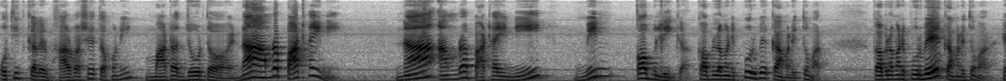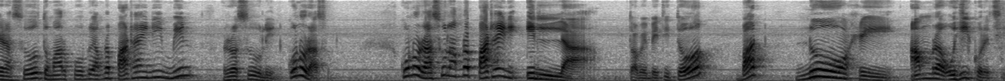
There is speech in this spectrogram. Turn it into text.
অতীতকালের ভার আসে তখনই মাটা জোর দেওয়া হয়। না, আমরা পাঠাইনি। না, আমরা পাঠাইনি মিন কবলিকা। কবলা মানে পূর্বে কামানি তোমার। কবলা মানে পূর্বে কামানি তোমার। হে রাসুল, তোমার পূর্বে আমরা পাঠাইনি মিন রসুলিন। কোনো রাসুল। কোনো রাসুল আমরা পাঠাইনি ইল্লা। তবে ব্যতীত, বাট নো হে আমরা ওহি করেছি।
